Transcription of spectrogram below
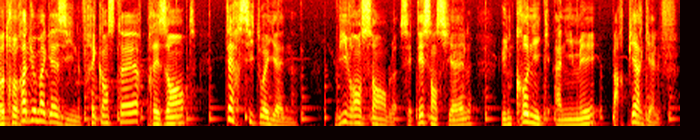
Votre radio-magazine Fréquence Terre présente Terre citoyenne. Vivre ensemble, c'est essentiel. Une chronique animée par Pierre Guelf.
